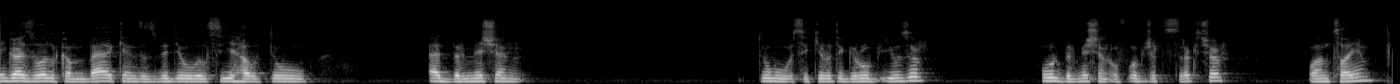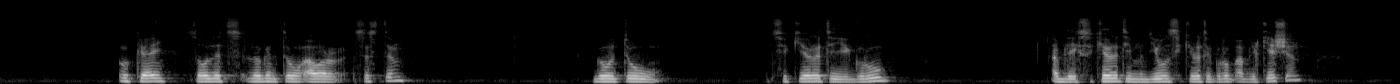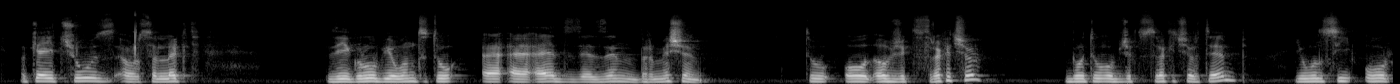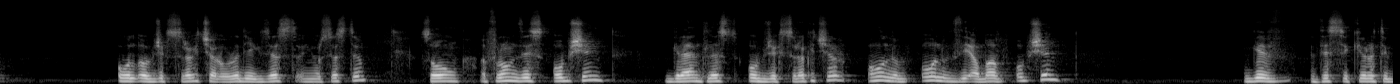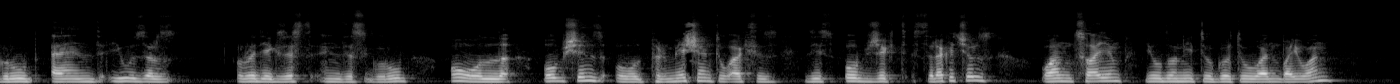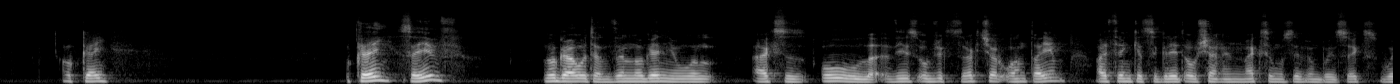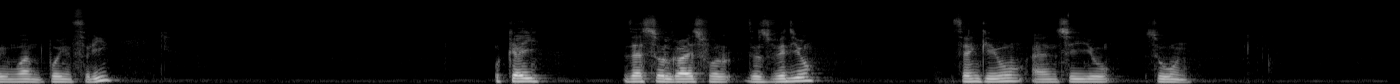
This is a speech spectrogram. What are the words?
Hey guys, welcome back. In this video, we'll see how to add permission to security group user, all permission of object structure one time. Okay, so let's log into our system. Go to security group, appli- security module, security group application. Okay, choose or select the group you want to uh, uh, add the them permission to all object structure. Go to object structure tab. You will see all all object structure already exists in your system. So from this option, grant list object structure, all of all of the above option give this security group and users already exist in this group all options all permission to access these object structures. One time you don't need to go to one by one. Okay. Okay save. Log out and then log in. You will access all these object structure one time. I think it's a great option in Maximo 7.6.1.3 okay that's all guys for this video. Thank you and see you soon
